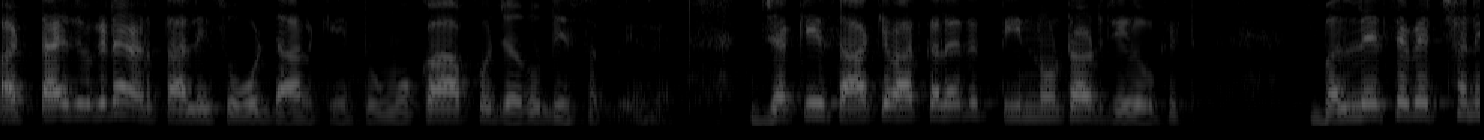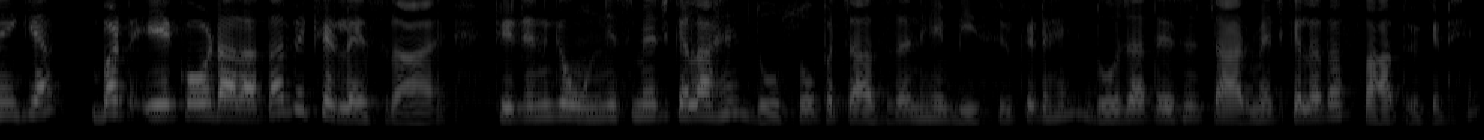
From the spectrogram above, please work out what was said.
अट्ठाईस विकेट है, अड़तालीस ओवर डाल के। तो मौका आपको ज़रूर दे सकते हैं जकी शाह की बात कर लेते तीन नोट आउट, ज़ीरो विकेट बल्ले से भी अच्छा नहीं किया बट एक ओवर डाला था विकेट लेस रहा है। टी के उन्नीस मैच खेला है, दो सौ पचास रन है, बीस विकेट हैं, दो हज़ार तेईस में चार मैच खेला था, सात विकेट है।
